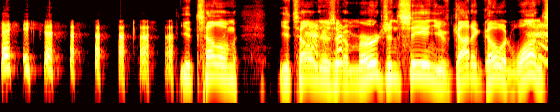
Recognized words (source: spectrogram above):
you tell him you tell him there's an emergency and you've got to go at once.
